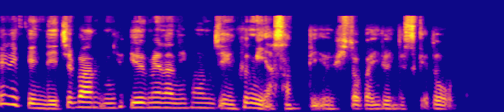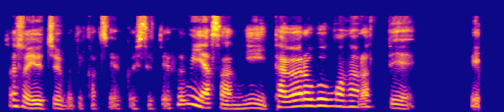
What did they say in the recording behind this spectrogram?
フィリピンで一番に有名な日本人、フミヤさんっていう人がいるんですけど、その人は YouTube で活躍してて、フミヤさんにタガログ語を習って、フィ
